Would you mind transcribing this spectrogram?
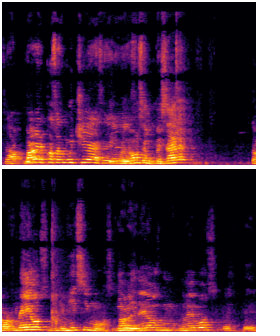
o sea, va a haber cosas muy chidas. Y eh, pues vamos a empezar torneos buenísimos y videos nu- nuevos, este,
